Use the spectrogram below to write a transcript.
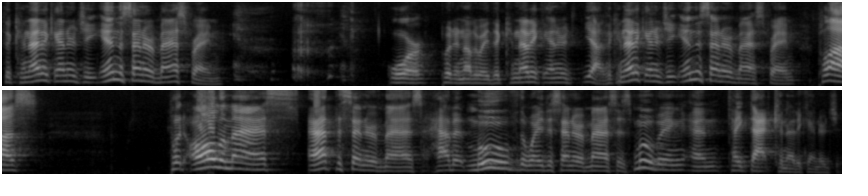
the kinetic energy in the center of mass frame. Or put another way, the kinetic energy, yeah, the kinetic energy in the center of mass frame plus put all the mass at the center of mass, have it move the way the center of mass is moving, and take that kinetic energy.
